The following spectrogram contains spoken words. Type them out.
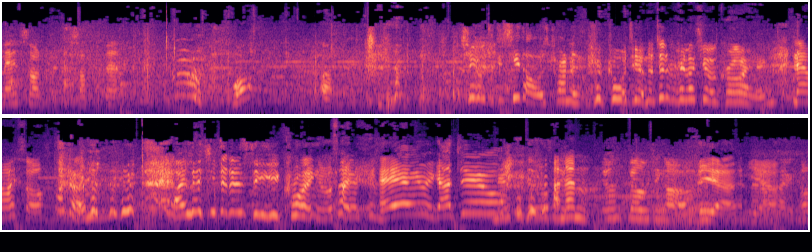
May sort us off a bit. What? Oh. Did you see that? I was trying to record you and I didn't realise you were crying. No, I saw. I literally didn't see you crying. I was like, hey, we got you. And then, It was building up. Yeah, And then yeah. I was like,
